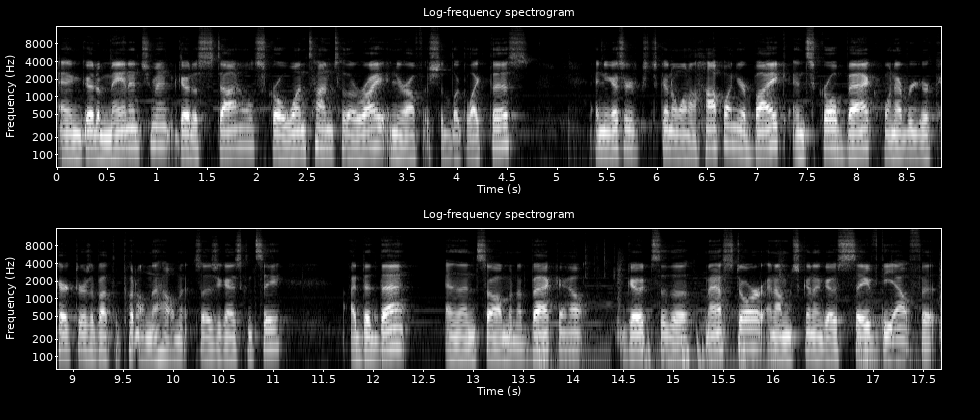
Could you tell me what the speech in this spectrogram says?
and go to management, go to style, scroll one time to the right and your outfit should look like this. And you guys are just want to hop on your bike and scroll back whenever your character is about to put on the helmet. So as you guys can see, I did that. And then so I'm to back out, go to the mask store, and I'm just to go save the outfit.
